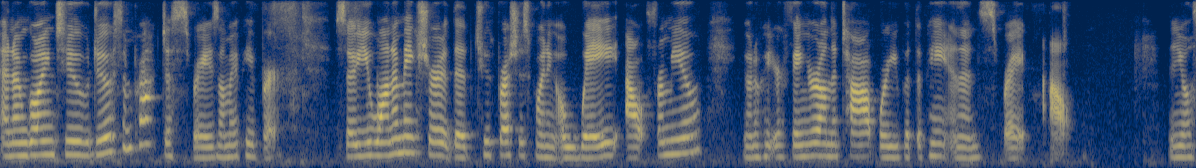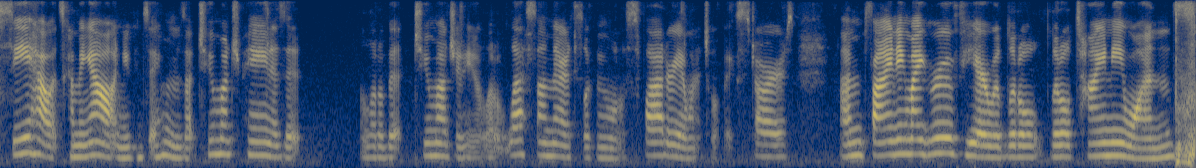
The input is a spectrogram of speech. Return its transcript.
And I'm going to do some practice sprays on my paper. So you want to make sure the toothbrush is pointing away out from you. You want to put your finger on the top where you put the paint and then spray out. And you'll see how it's coming out and you can say, hmm, is that too much paint? Is it a little bit too much? I need a little less on there. It's looking a little splattery. I want it to look like stars. I'm finding my groove here with little, little tiny ones,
